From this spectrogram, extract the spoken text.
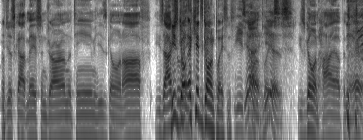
We just got Mason Jar on the team. He's going off. He's actually He's go. That kid's going places. He's yeah, going he places. is. He's going high up in the air,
